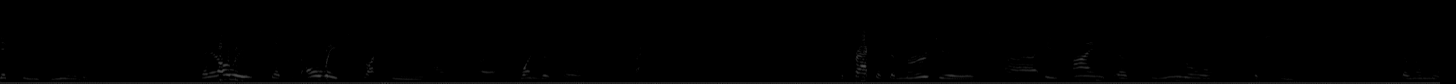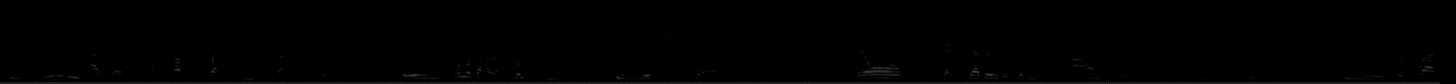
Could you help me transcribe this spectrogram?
Benedictine communities that it always that has always struck me as a, a wonderful practice. This practice emerges uh, in times of communal discernment. So when the, when community has a, a tough question to wrestle with, they go about approaching it in this way. They all get together. They're given some time for reflection and discernment to reflect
